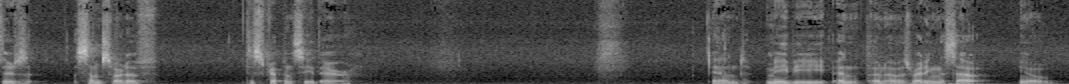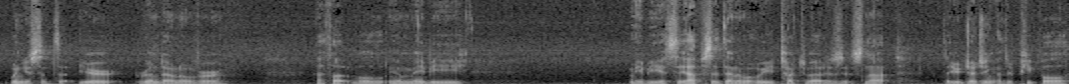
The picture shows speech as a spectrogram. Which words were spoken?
there's some sort of discrepancy there. And maybe, and, and I was writing this out, you know, when you sent the, your rundown over, I thought, well, you know, maybe, maybe it's the opposite then of what we talked about is it's not that you're judging other people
